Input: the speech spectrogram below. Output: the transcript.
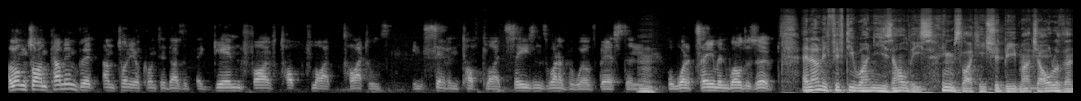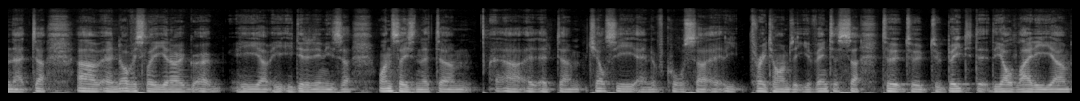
a long time coming, but Antonio Conte does it again. Five top flight titles in seven top flight seasons, one of the world's best, and well, what a team and well deserved. And only 51 years old, he seems like he should be much older than that. Uh, uh, and obviously, you know, uh, he, uh, he he did it in his uh, one season at. Um, uh, at um, Chelsea and of course uh, three times at Juventus uh, to, to to beat the, the old lady um,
